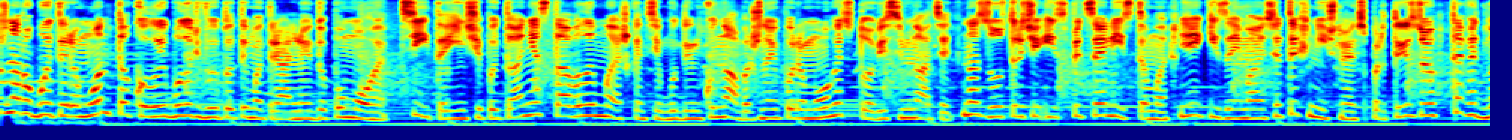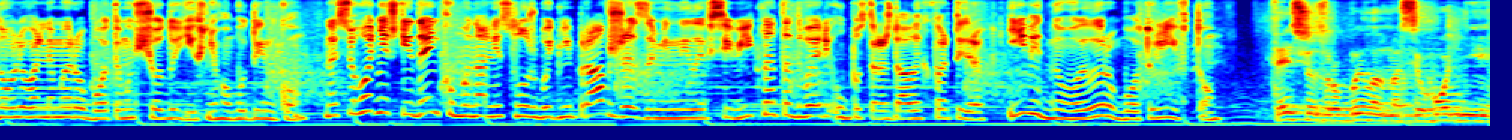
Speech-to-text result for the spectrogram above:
можна робити ремонт та коли будуть виплати матеріальної допомоги. Ці та інші питання ставили мешканці будинку набережної перемоги 118 на зустрічі із спеціалістами, які займаються технічною експертизою та відновлювальними роботами щодо їхнього будинку. На сьогоднішній день комунальні служби Дніпра вже замінили всі вікна та двері у постраждалих квартирах і відновили роботу ліфту. Те, що зробила на сьогодні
